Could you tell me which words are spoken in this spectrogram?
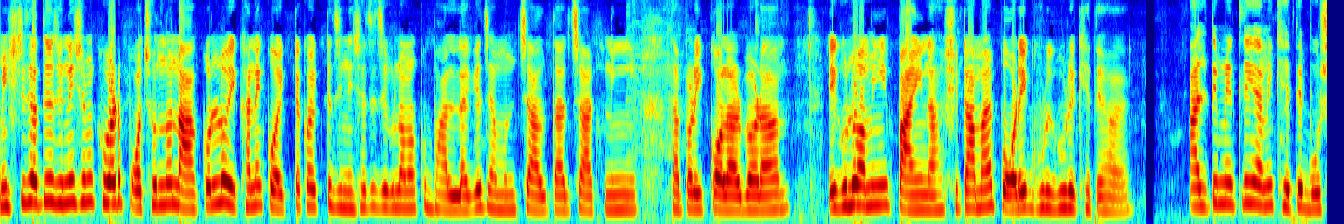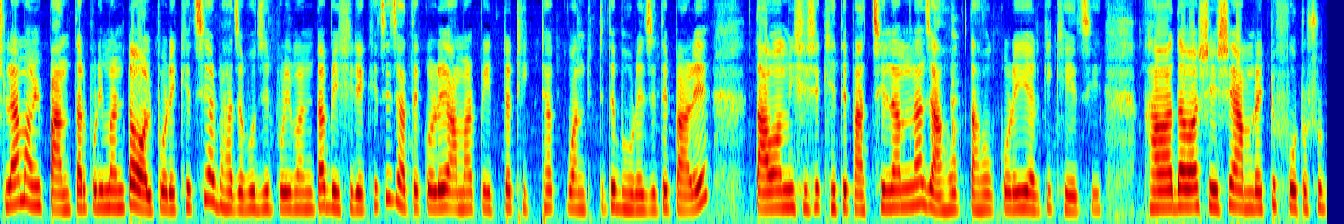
মিষ্টি জাতীয় জিনিস আমি খুব একটা পছন্দ না করলেও এখানে কয়েকটা কয়েকটা জিনিস আছে যেগুলো আমার খুব ভালো লাগে, যেমন চালতার চাটনি, তারপরে কলার বড়া, এগুলো আমি পাই না, সেটা আমার পরে ঘুরে ঘুরে খেতে হয়। আলটিমেটলি আমি খেতে বসলাম, আমি পান্তার পরিমাণটা অল্প রেখেছি আর ভাজাভুজির পরিমাণটা বেশি রেখেছি যাতে করে আমার পেটটা ঠিকঠাক কোয়ান্টিটিতে ভরে যেতে পারে। তাও আমি শেষে খেতে পাচ্ছিলাম না, যা হোক তা হোক করেই আর কি খেয়েছি। খাওয়া দাওয়া শেষে আমরা একটু ফটোশ্যুট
